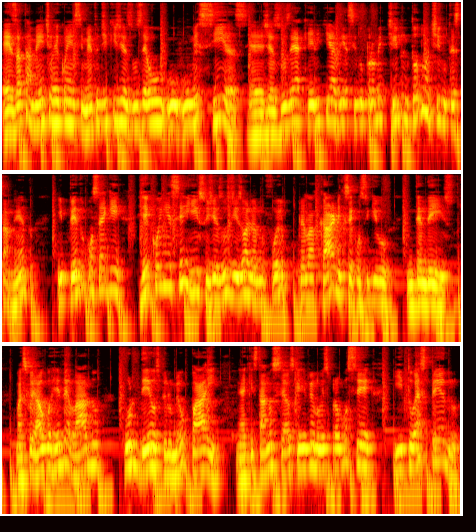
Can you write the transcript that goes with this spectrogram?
é exatamente o reconhecimento de que Jesus é o, o, o Messias. É, Jesus é aquele que havia sido prometido em todo o Antigo Testamento e Pedro consegue reconhecer isso. E Jesus diz: Olha, não foi pela carne que você conseguiu entender isso, mas foi algo revelado por Deus, pelo meu Pai, né, que está nos céus, que revelou isso para você. E tu és Pedro.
